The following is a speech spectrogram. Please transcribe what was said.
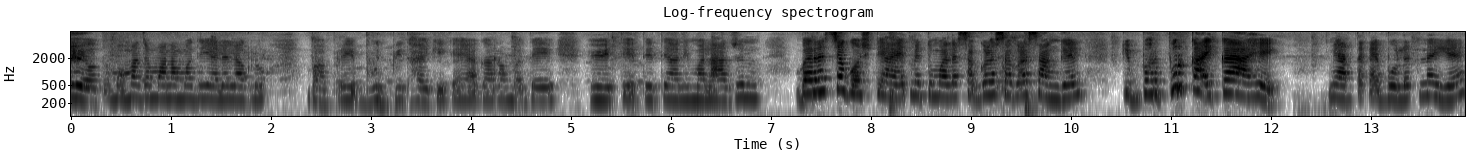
हे होतं. मग माझ्या मनामध्ये यायला लागलो. बापरे! भूतभीत आहे की काय या घरामध्ये? हे ते ते ते. आणि मला अजून बऱ्याचशा गोष्टी आहेत. मी तुम्हाला सगळं सगळं सांगेल की भरपूर काय काय आहे. मी आता काय बोलत नाही आहे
